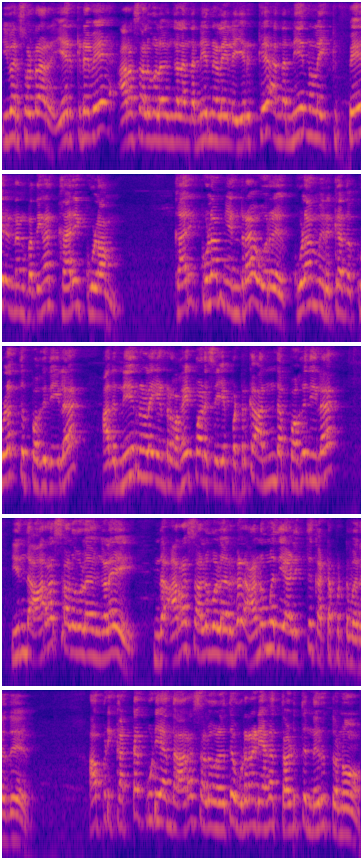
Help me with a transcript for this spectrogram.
இவர் சொல்றாரு ஏற்கனவே அரசு அலுவலகங்கள் அந்த நீர்நிலையில் இருக்கு. அந்த நீர்நிலைக்கு பேர் என்னன்னு பார்த்தீங்கன்னா கரிக்குளம் கரிக்குளம் என்ற ஒரு குளம் இருக்கு. அந்த குளத்து பகுதியில் அது நீர்நிலை என்ற வகைப்பாடு செய்யப்பட்டிருக்கு. அந்த பகுதியில் இந்த அரசு அலுவலகங்களை இந்த அரசு அலுவலர்கள் அனுமதி அளித்து கட்டப்பட்டு வருது. அப்படி கட்டக்கூடிய அந்த அரசு அலுவலகத்தை உடனடியாக தடுத்து நிறுத்தணும்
